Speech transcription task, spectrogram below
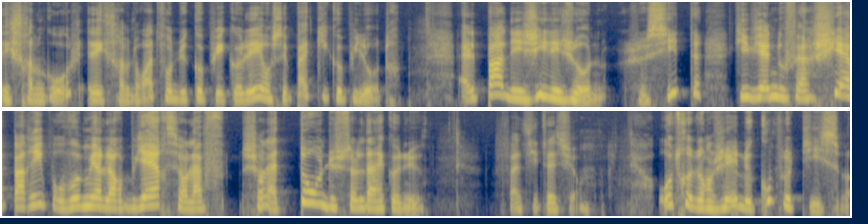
L'extrême gauche et l'extrême droite font du copier-coller, on ne sait pas qui copie l'autre. Elle parle des gilets jaunes, je cite, qui viennent nous faire chier à Paris pour vomir leur bière sur la, tombe du soldat inconnu. Fin de citation. Autre danger, le complotisme.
